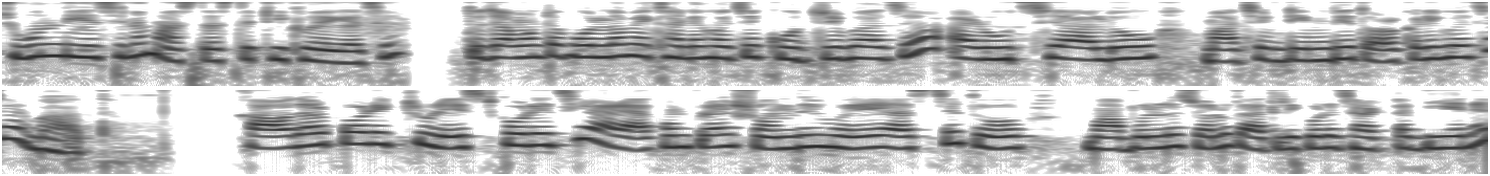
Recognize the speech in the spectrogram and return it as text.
চুন দিয়েছিলাম, আস্তে আস্তে ঠিক হয়ে গেছে। তো যেমনটা বললাম, এখানে হয়েছে কুদ্রি ভাজা আর উচ্ছে, আলু, মাছের ডিম দিয়ে তরকারি হয়েছে আর ভাত। খাওয়া দাওয়ার পর একটু রেস্ট করেছি আর এখন প্রায় সন্ধে হয়ে আসছে, তো মা বলল, চলো তাড়াতাড়ি করে ঝাড়টা দিয়ে নে।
